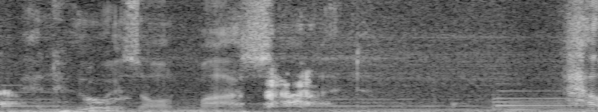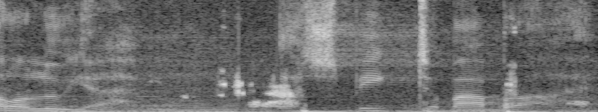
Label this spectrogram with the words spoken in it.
And who is on my side? Hallelujah. I speak to my bride.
